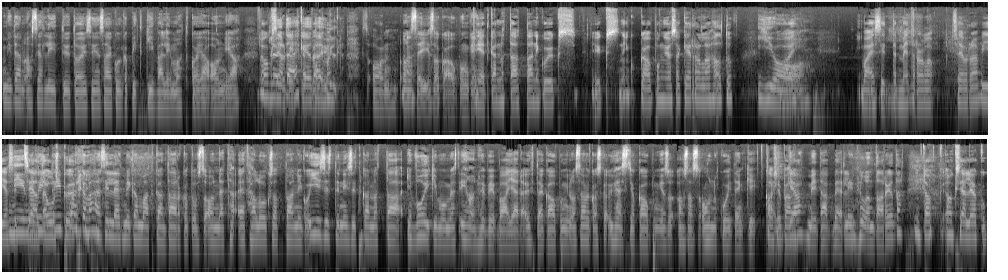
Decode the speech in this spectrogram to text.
miten asiat liittyy toisiinsa ja kuinka pitkiä välimatkoja on. Ja Onko siellä ehkä jotain välimatkat? On, on No. se iso kaupunki. Niin, että kannattaa ottaa niinku yksi, yksi niinku kaupunginosa kerrallaan haltuun? Joo. Vai, vai sitten metrolla seuraavia ja sitten niin, sieltä no, uusi riippuu pyörä? ehkä vähän silleen, että mikä matkan tarkoitus on, että, että haluatko ottaa niinku iisisti, niin sitten kannattaa, ja voikin mun mielestä ihan hyvin vaan jäädä yhteen kaupungin osaan, koska yhdessä jo kaupungin osassa on kuitenkin kaikkea, mitä Berliinillä on tarjota. On, onko siellä joku,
